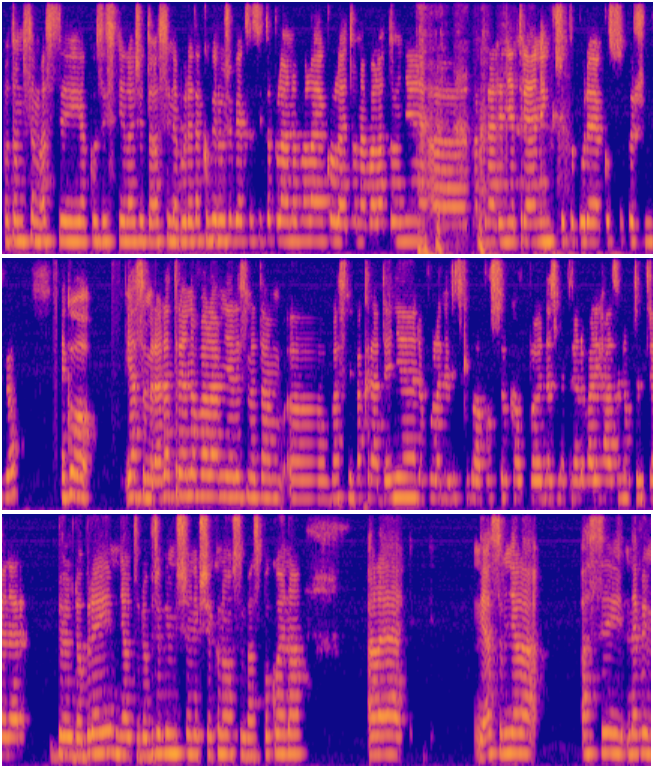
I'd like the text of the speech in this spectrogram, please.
potom jsem asi jako zjistila, že to asi nebude takový růžový, jak jsem si to plánovala jako léto na Balatoně a dvakrát denně trénink, že to bude jako super žůžo. Jako já jsem ráda trénovala, měli jsme tam uh, vlastně dvakrát denně, dopoledne vždycky byla posilka, odpoledne jsme trénovali házenou, ten trenér byl dobrý, měl to dobře vymyšlené všechno, jsem byla spokojená, ale já jsem měla asi, nevím,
